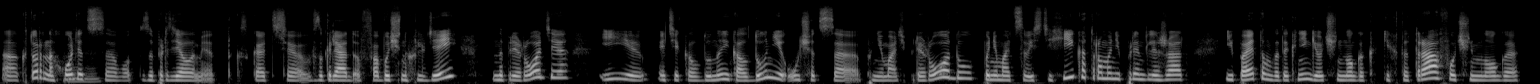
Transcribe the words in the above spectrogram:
а, который находится mm-hmm. вот за пределами, так сказать, взглядов обычных людей на природе, и эти колдуны и колдуньи учатся понимать природу, понимать свои стихии, которым они принадлежат, и поэтому в этой книге очень много каких-то трав, очень много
